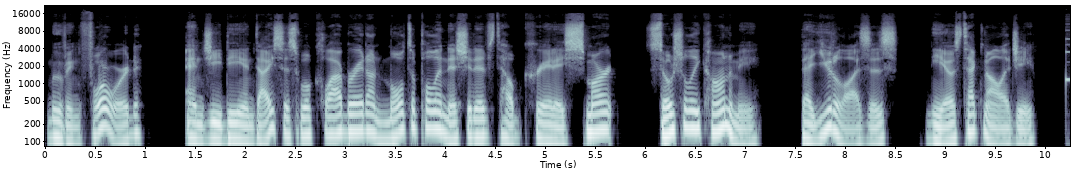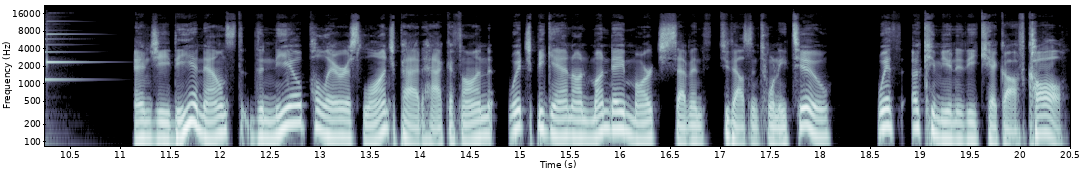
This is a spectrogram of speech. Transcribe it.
Moving forward, NGD and Dices will collaborate on multiple initiatives to help create a smart social economy that utilizes NEO's technology. NGD announced the Neo Polaris Launchpad Hackathon, which began on Monday, March 7th, 2022, with a community kickoff call.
